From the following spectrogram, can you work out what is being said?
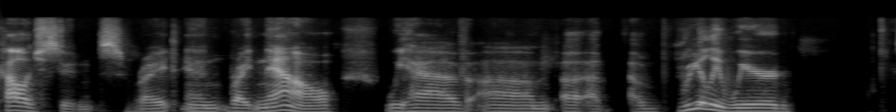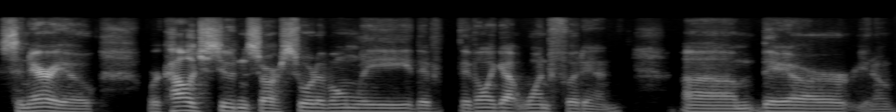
college students, right? -hmm. And right now we have um, a, a, really weird scenario where college students are sort of only they've they've only got one foot in. Um, they are you know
